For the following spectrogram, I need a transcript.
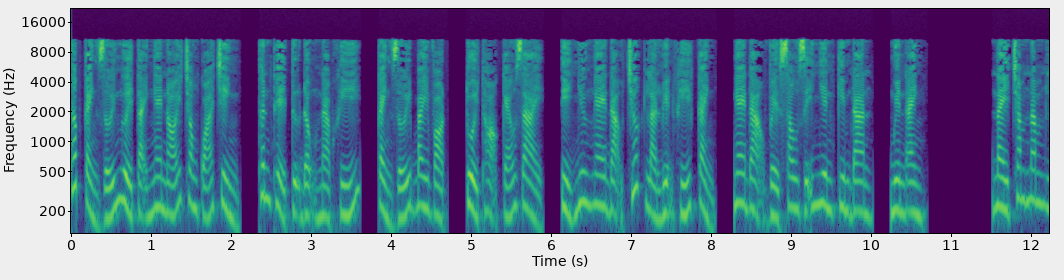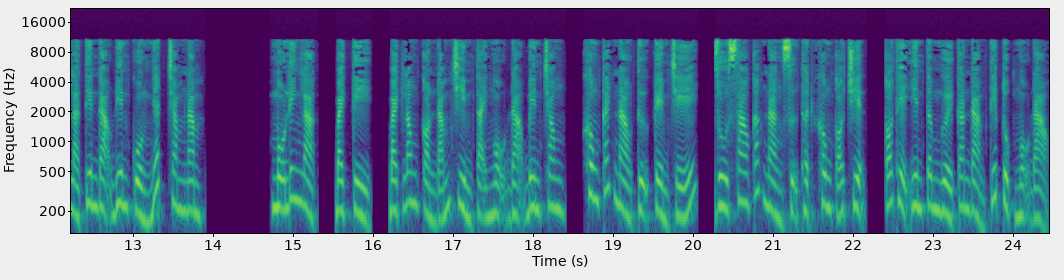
thấp cảnh giới người tại nghe nói trong quá trình, thân thể tự động nạp khí, cảnh giới bay vọt, tuổi thọ kéo dài tỷ như nghe đạo trước là luyện khí cảnh, nghe đạo về sau dĩ nhiên kim đan, nguyên anh. Này trăm năm là tiên đạo điên cuồng nhất trăm năm. Mộ linh lạc, bạch kỳ, bạch long còn đắm chìm tại ngộ đạo bên trong, không cách nào tự kiềm chế, dù sao các nàng sự thật không có chuyện, có thể yên tâm người can đảm tiếp tục ngộ đạo.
